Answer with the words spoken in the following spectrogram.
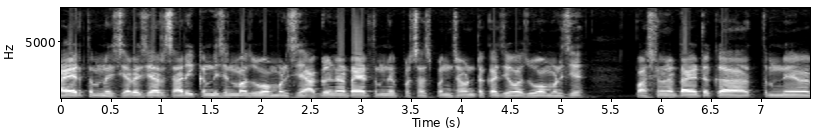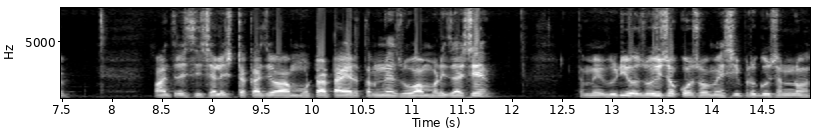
ટાયર તમને સારા સાર સારી કન્ડિશનમાં જોવા મળશે. આગળના ટાયર તમને પચાસ પંચાવન ટકા જેવા જોવા મળશે. પાછળના ટાયર ટકા તમને પાંત્રીસથી ચાલીસ ટકા જેવા મોટા ટાયર તમને જોવા મળી જશે. તમે વીડિયો જોઈ શકો છો મેસી ફર્ગ્યુસનનો.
